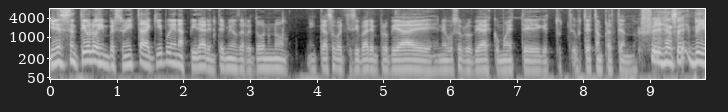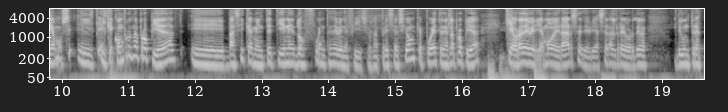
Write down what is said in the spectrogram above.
Y en ese sentido, los inversionistas aquí pueden aspirar en términos de retorno en caso de participar en propiedades, en negocio de propiedades como este que ustedes están planteando. Fíjense, digamos, el, el que compra una propiedad eh, básicamente tiene dos fuentes de beneficios. La apreciación que puede tener la propiedad, que ahora debería moderarse, debería ser alrededor de, de un 3%,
